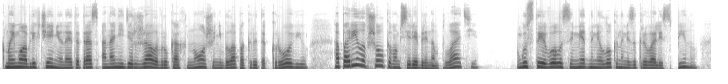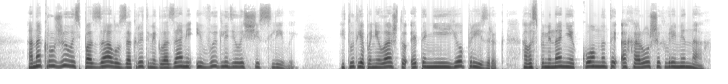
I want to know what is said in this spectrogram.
К моему облегчению на этот раз она не держала в руках нож и не была покрыта кровью, а парила в шелковом серебряном платье. Густые волосы медными локонами закрывали спину. Она кружилась по залу с закрытыми глазами и выглядела счастливой. И тут я поняла, что это не ее призрак, а воспоминание комнаты о хороших временах.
